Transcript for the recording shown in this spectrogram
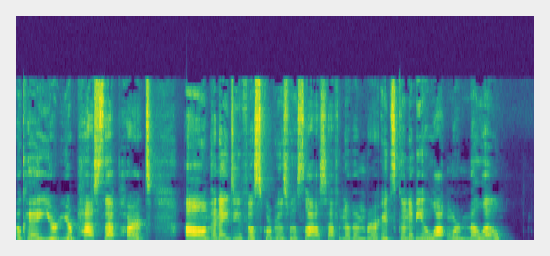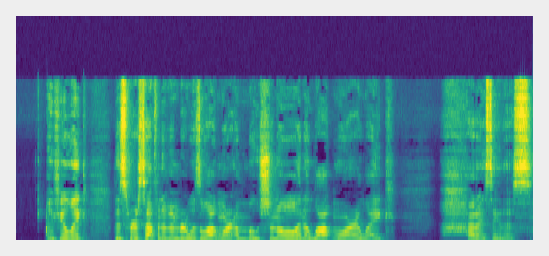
Okay, you're you're past that part. Um, and I do feel Scorpios for this last half of November, it's gonna be a lot more mellow. I feel like this first half of November was a lot more emotional and a lot more like, how do I say this?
